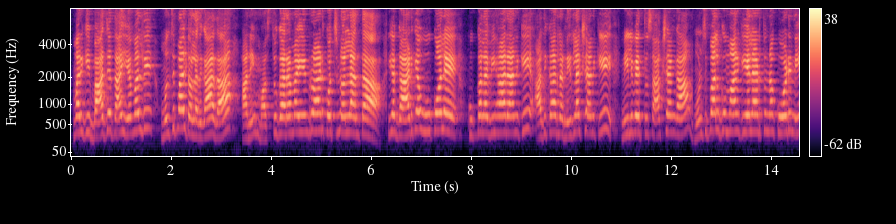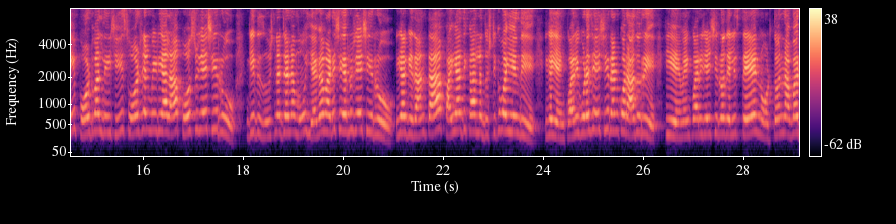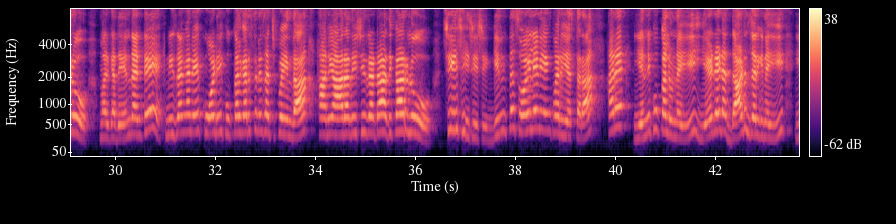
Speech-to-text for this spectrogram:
మరి ఈ బాధ్యత ఎవరిది మున్సిపాలిటీ వాళ్ళది కాదా? అని మస్తు గరం అయ్యిండ్రు ఆడికొచ్చిన వాళ్ళంతా ఇక గాడికే ఊకోలే. కుక్కల విహారానికి అధికారుల నిర్లక్ష్యానికి నిలువెత్తు సాక్ష్యంగా మున్సిపల్ గుమ్మానికి ఏలాడుతున్న కోడిని పోటువలు తీసి సోషల్ మీడియాలో పోస్టు చేసిర్రు. ఇది చూసిన జనము ఎగబడి షేర్లు చేసిర్రు. ఇక ఇదంతా పై అధికారుల దృష్టికి పోయింది. ఇక ఎంక్వైరీ కూడా చేసిర్రు అనుకో రాదుర్రి. ఏం ఎంక్వైరీ చేసిర్రో తెలిస్తే నోటితో నవ్వరు. మరి అదేంటంటే నిజంగానే కోడి కుక్కలు కరిస్తేనే చచ్చిపోయిందా? అని ఆరాధించిరట అధికారులు. చీ చీ చీ చీ గింత సోయలేని ఎంక్వైరీ చేస్తారా? అరే ఎన్ని కుక్కలు ఉన్నాయి ఏడేడ దాడులు జరిగినాయి?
